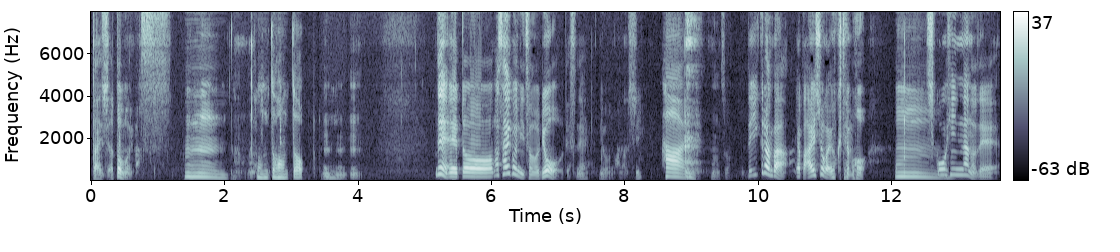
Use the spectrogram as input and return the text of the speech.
大事だと思います。うん。ほんとほんと。うんうんうん。で、えっ、と、まあ、最後にその量ですね。量の話。はい。うん、そう。で、いくらまあ、やっぱ相性が良くても、うん。嗜好品なので、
